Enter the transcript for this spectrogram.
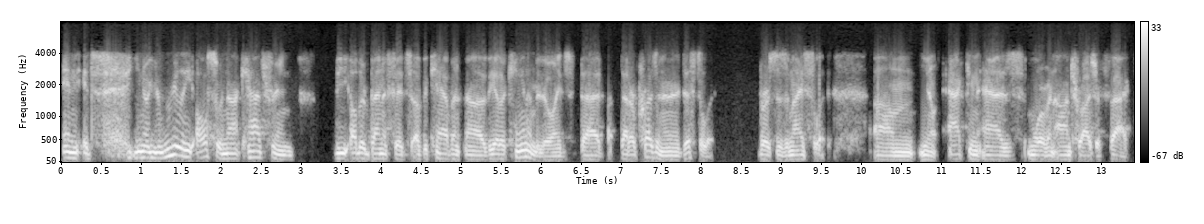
and it's, you know, you're really also not capturing the other benefits of the cabin, uh, the other cannabinoids that, that are present in a distillate versus an isolate, um, you know, acting as more of an entourage effect.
